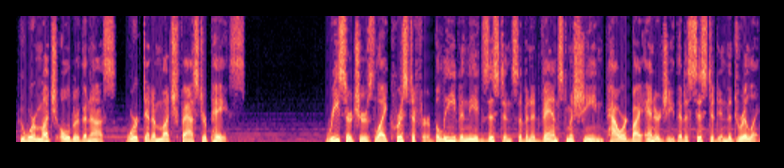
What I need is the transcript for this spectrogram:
who were much older than us, worked at a much faster pace. Researchers like Christopher believe in the existence of an advanced machine powered by energy that assisted in the drilling.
